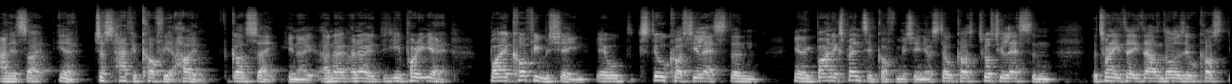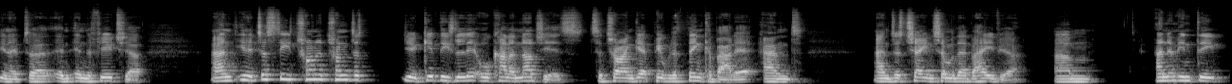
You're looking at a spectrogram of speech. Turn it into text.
And it's like, you know, just have your coffee at home, for God's sake. You know, I know, I know you probably, yeah, buy a coffee machine. It will still cost you less than you know buy an expensive coffee machine. It'll still cost cost you less than the twenty thirty thousand dollars it will cost you know to in, in the future. And you know just the, trying to trying to just you know, give these little kind of nudges to try and get people to think about it and and just change some of their behavior. Um, and I mean the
